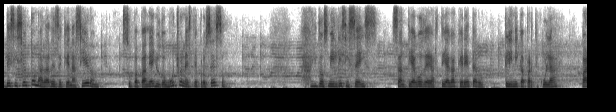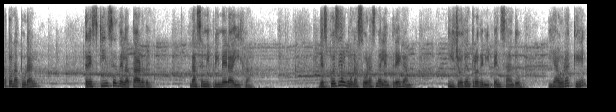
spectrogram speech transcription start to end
Decisión tomada desde que nacieron. Su papá me ayudó mucho en este proceso. Ay, 2016, Santiago de Arteaga, Querétaro, clínica particular, parto natural. 3.15 de la tarde, nace mi primera hija. Después de algunas horas me la entregan y yo dentro de mí pensando, ¿y ahora qué?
